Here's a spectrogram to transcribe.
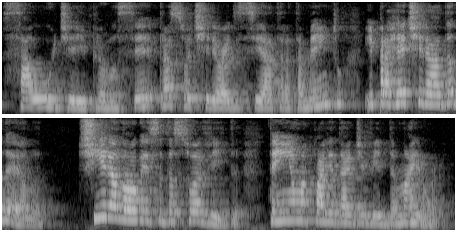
saúde aí para você, para sua tireoide se há tratamento e para retirada dela. Tira logo isso da sua vida. Tenha uma qualidade de vida maior.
